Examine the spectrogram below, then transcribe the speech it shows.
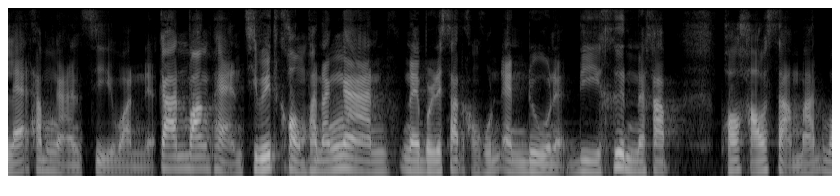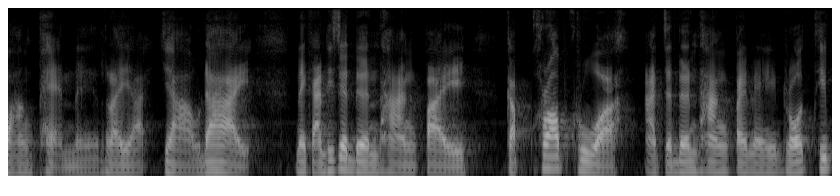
และทำงาน 4 วันเนี่ยการวางแผนชีวิตของพนักงงานในบริษัทของคุณแอนดูเนี่ยดีขึ้นนะครับเพราะเขาสามารถวางแผนในระยะยาวได้ ในการที่จะเดินทางไป กับครอบครัว อาจจะเดินทางไปในรถทิป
